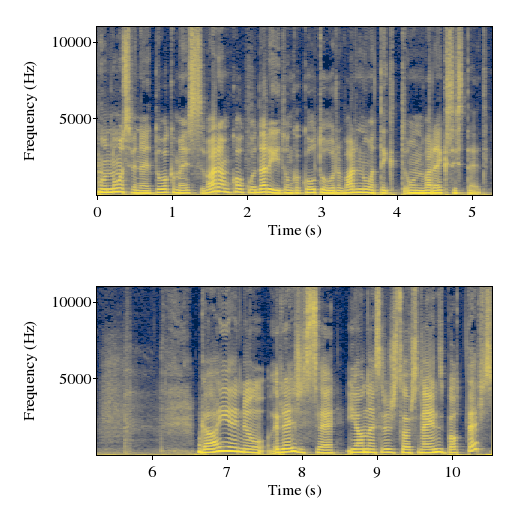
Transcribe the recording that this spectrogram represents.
Un nosvinēt to, ka mēs varam kaut ko darīt, un ka kultūra var notikt un var eksistēt. Gājienu režisē jaunais režisors Reinis Boters.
